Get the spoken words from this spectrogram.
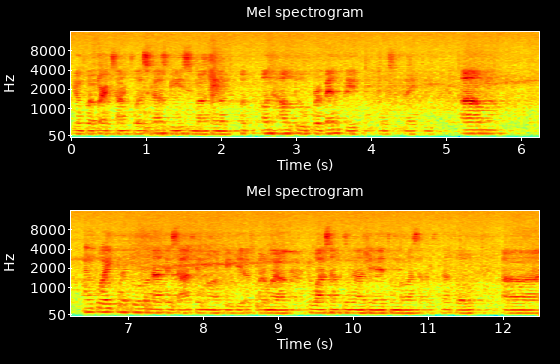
yung for, for example, scabies, mga ganun, on, on how to prevent it, most likely. Um, ang po ay tinuturo natin sa ating mga PDLs para maiwasan po natin itong mga sakit na to uh,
